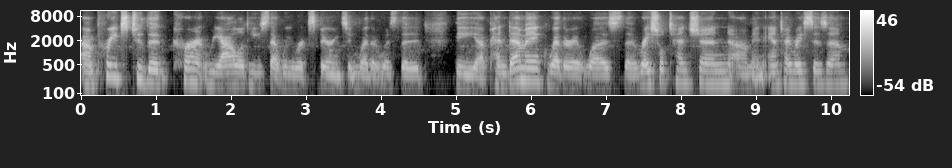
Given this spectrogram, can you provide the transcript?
um, preach to the current realities that we were experiencing, whether it was the the uh, pandemic, whether it was the racial tension um, and anti-racism,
